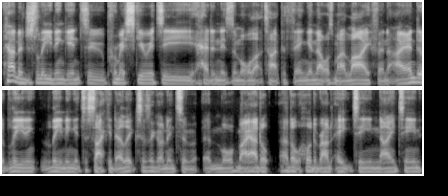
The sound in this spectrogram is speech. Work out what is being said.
kind of just leading into promiscuity, hedonism, all that type of thing. And that was my life. And I ended up leading, leaning into psychedelics as I got into uh, more of my adult adulthood around 18, 19,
